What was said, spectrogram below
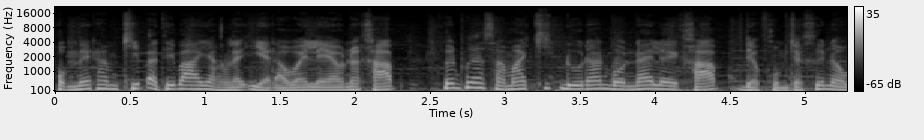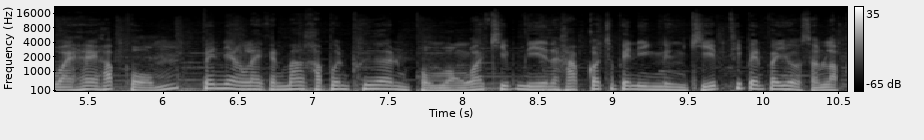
ผมได้ทำคลิปอธิบายอย่างละเอียดเอาไว้แล้วนะครับ เพื่อนๆสามารถคลิกดูด้านบนได้เลยครับ เดี๋ยวผมจะขึ้นเอาไว้ให้ครับผม เป็นอย่างไรกันบ้างครับเพื่อนๆ ผมหวังว่าคลิปนี้นะครับก็จะเป็นอีกหนึ่งคลิปที่เป็นประโยชน์สำหรับเ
